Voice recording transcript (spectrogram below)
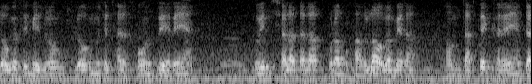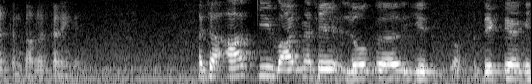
लोगों से मिल रहा हूँ लोग मुझे अच्छा रिस्पॉन्स दे रहे हैं। तो इन ताला पूरा मुकाबला होगा मेरा। हम डरते खड़े हैं डट के मुकाबला करेंगे। अच्छा आपकी वार्ड में से लोग ये देखते हैं कि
